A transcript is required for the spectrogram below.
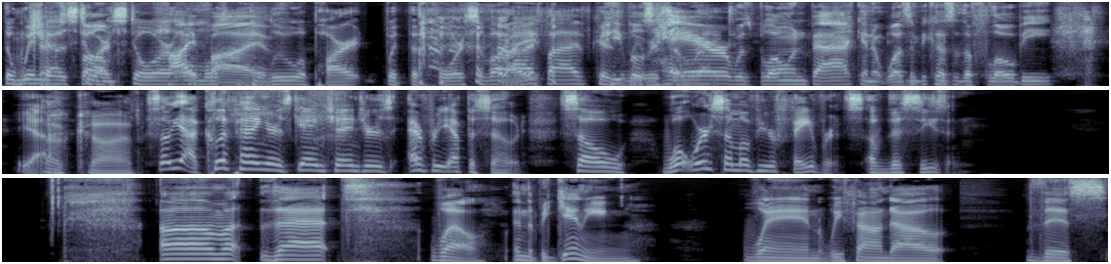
The windows to our store high almost five. blew apart with the force of our Right? high five because People's we were hair So was blowing back, and it wasn't because of the Flowbee. Yeah. Oh God. So yeah, cliffhangers, game changers, every episode. So what were some of your favorites of this season? Um, that well, in the beginning, when we found out this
